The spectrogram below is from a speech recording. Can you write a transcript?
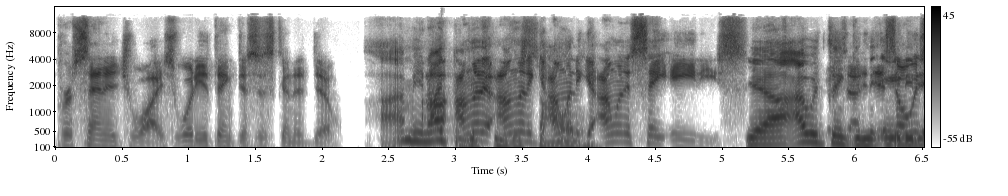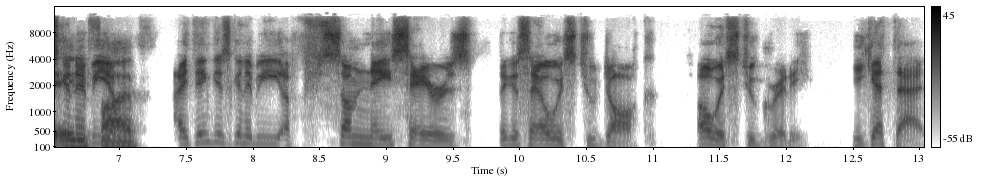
percentage wise, what do you think this is going to do? I mean, I am gonna, I'm gonna, I'm gonna, I'm gonna say 80s. Yeah, I would think in 80 to 85. Be a, I think there's going to be a, some naysayers. They're gonna say, "Oh, it's too dark. Oh, it's too gritty." You get that?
